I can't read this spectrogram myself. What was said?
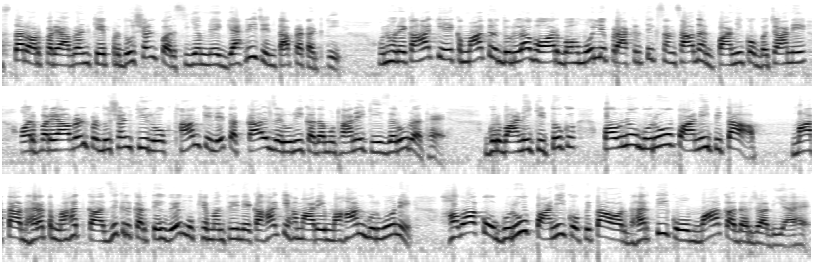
स्तर और पर्यावरण के प्रदूषण पर सीएम ने गहरी चिंता प्रकट की। उन्होंने कहा कि एकमात्र दुर्लभ और बहुमूल्य प्राकृतिक संसाधन पानी को बचाने और पर्यावरण प्रदूषण की रोकथाम के लिए तत्काल जरूरी कदम उठाने की जरूरत है गुरबाणी की तुक पवनो गुरु पानी पिता माता धरत महत का जिक्र करते हुए मुख्यमंत्री ने कहा कि हमारे महान गुरुओं ने हवा को गुरु पानी को पिता और धरती को मां का दर्जा दिया है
